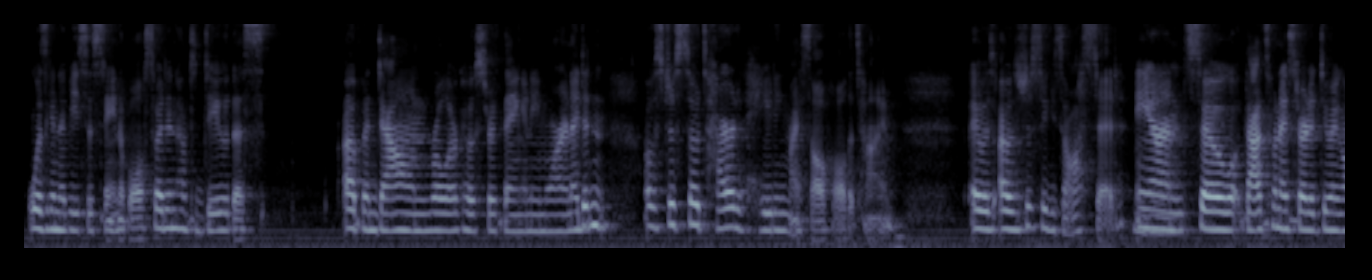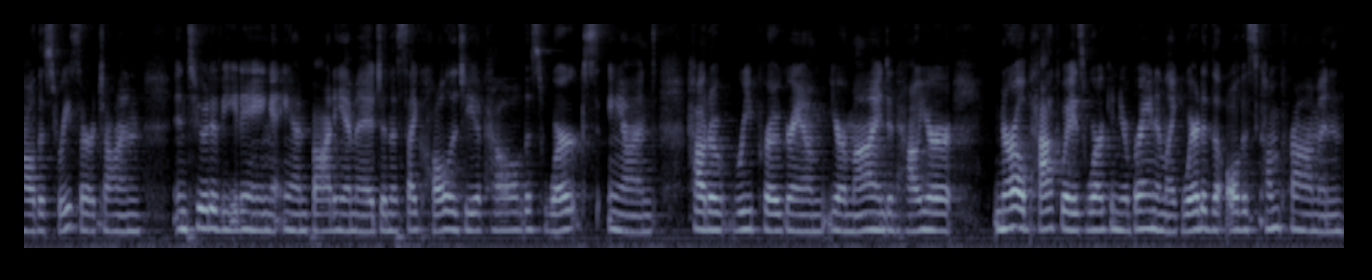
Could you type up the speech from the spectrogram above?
was going to be sustainable. So I didn't have to do this up and down roller coaster thing anymore. And I didn't, I was just so tired of hating myself all the time. It was I was just exhausted. Mm-hmm. And so that's when I started doing all this research on intuitive eating and body image and the psychology of how all this works and how to reprogram your mind and how your neural pathways work in your brain and like where did the, all this come from and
